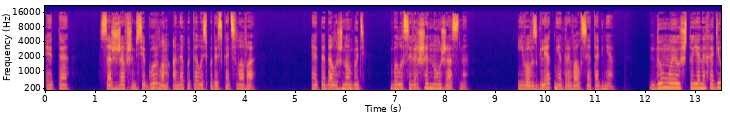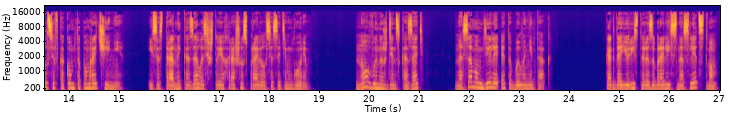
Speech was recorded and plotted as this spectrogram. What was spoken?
Это... С сжавшимся горлом она пыталась подыскать слова. Это, должно быть, было совершенно ужасно. Его взгляд не отрывался от огня. Думаю, что я находился в каком-то помрачении, и со стороны казалось, что я хорошо справился с этим горем. Но, вынужден сказать, на самом деле это было не так. Когда юристы разобрались с наследством,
